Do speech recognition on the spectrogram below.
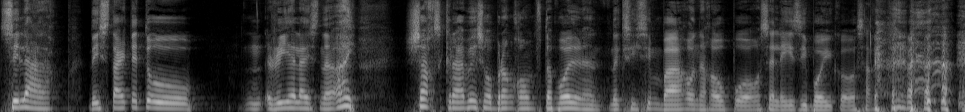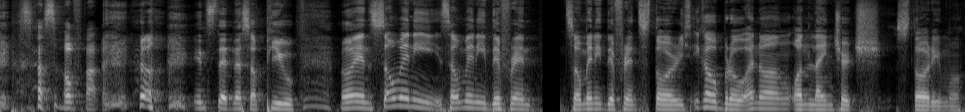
sila they started to realize na ay Shucks, grabe, sobrang comfortable. Na, nagsisimba ako, nakaupo ako sa lazy boy ko sa, sa sofa instead na sa pew. Oh, and so many, so many different, so many different stories. Ikaw, bro, ano ang online church story mo?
